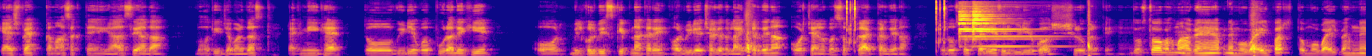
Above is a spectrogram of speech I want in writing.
कैशबैक कमा सकते हैं। ज़्यादा से ज़्यादा बहुत ही ज़बरदस्त टेक्निक है। तो वीडियो को पूरा देखिए और बिल्कुल भी स्किप ना करें और वीडियो अच्छा लगे तो लाइक कर देना और चैनल को सब्सक्राइब कर देना। तो दोस्तों, चलिए फिर वीडियो को शुरू करते हैं। दोस्तों, अब हम आ गए हैं अपने मोबाइल पर। तो मोबाइल पे हमने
